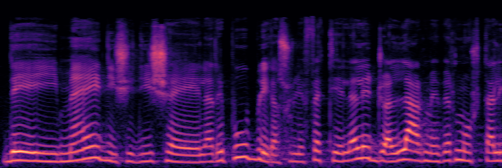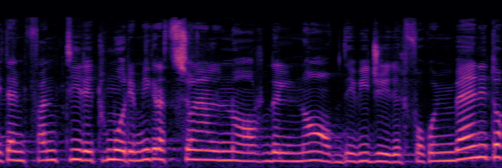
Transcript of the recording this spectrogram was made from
Dei medici, dice la Repubblica, sugli effetti della legge, allarme per mortalità infantile, tumori e migrazione al nord, il no dei vigili del fuoco in Veneto,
